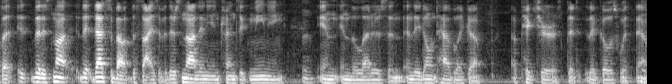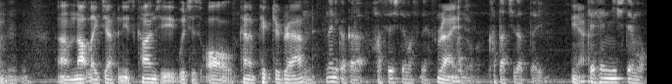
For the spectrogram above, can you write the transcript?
but it, but it's not. th- That's about the size of it. There's not any intrinsic meaning Mm. in in the letters, and, and they don't have like a a picture that that goes with うんうん them. Um, not like Japanese kanji, which is all kind of pictographed. うん何かから派生してますね Right. あの形だったり Yeah. 手辺にしても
